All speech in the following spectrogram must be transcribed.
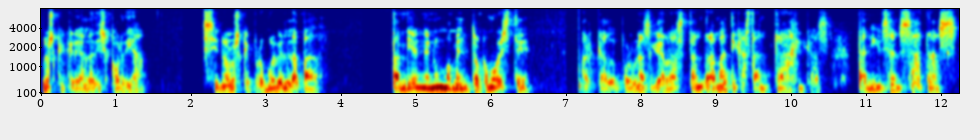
los que crean la discordia, sino los que promueven la paz, también en un momento como este, marcado por unas guerras tan dramáticas, tan trágicas, tan insensatas.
